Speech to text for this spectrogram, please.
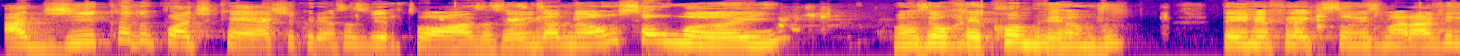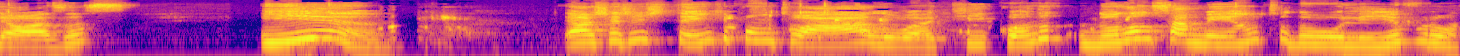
A dica do podcast Crianças Virtuosas. Eu ainda não sou mãe, mas eu recomendo. Tem reflexões maravilhosas. E eu acho que a gente tem que pontuar, Lua, que quando no lançamento do livro,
